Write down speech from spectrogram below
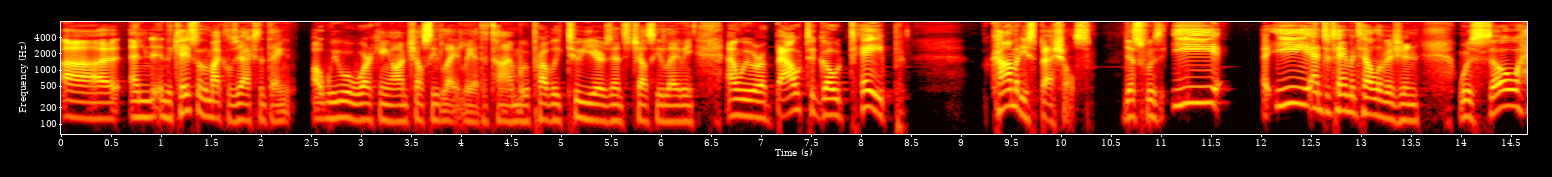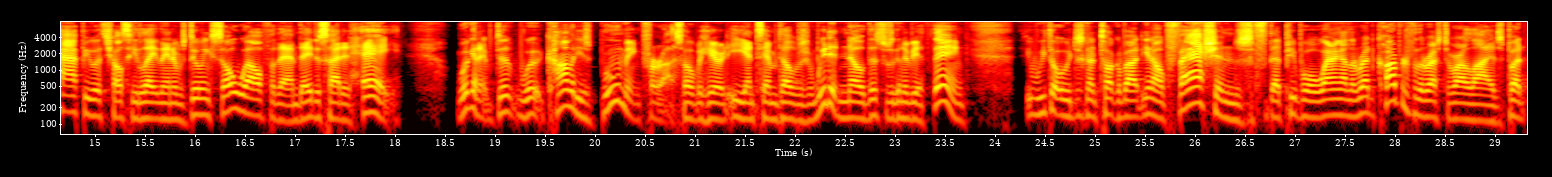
Uh, and in the case of the Michael Jackson thing, uh, we were working on Chelsea lately at the time. We were probably two years into Chelsea lately, and we were about to go tape comedy specials. This was E E Entertainment Television was so happy with Chelsea lately, and it was doing so well for them. They decided, hey, we're gonna do, comedy's booming for us over here at E Entertainment Television. We didn't know this was going to be a thing. We thought we were just going to talk about you know fashions that people were wearing on the red carpet for the rest of our lives. But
